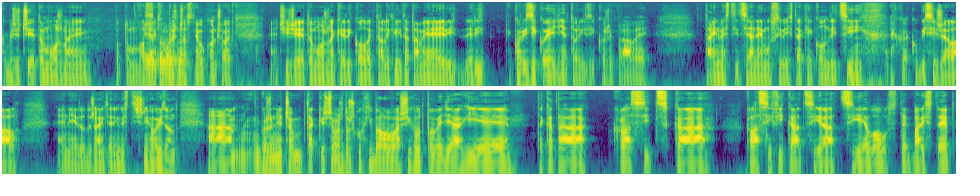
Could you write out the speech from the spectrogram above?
akoby, že či je to možné potom vlastne to predčasne ukončovať. Aj, čiže je to možné kedykoľvek, tá likvidita tam je. Ri, ako riziko je jedine to riziko, že práve tá investícia nemusí byť v takej kondícii, ako, ako by si želal nie je dodržaný ten investičný horizont. A akože niečo tak ešte možno trošku chýbalo vo vašich odpovediach je taká tá klasická klasifikácia cieľov step by step,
